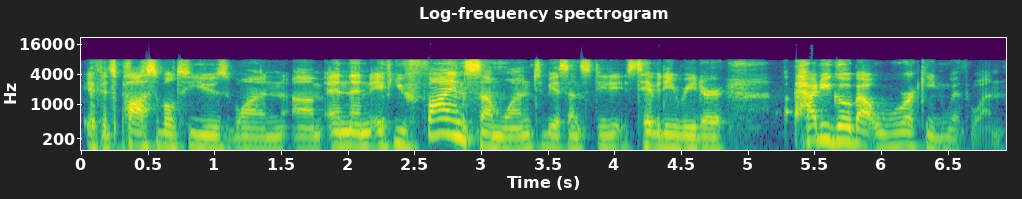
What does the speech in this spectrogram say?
if it's possible to use one? Um, and then, if you find someone to be a sensitivity reader, how do you go about working with one?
